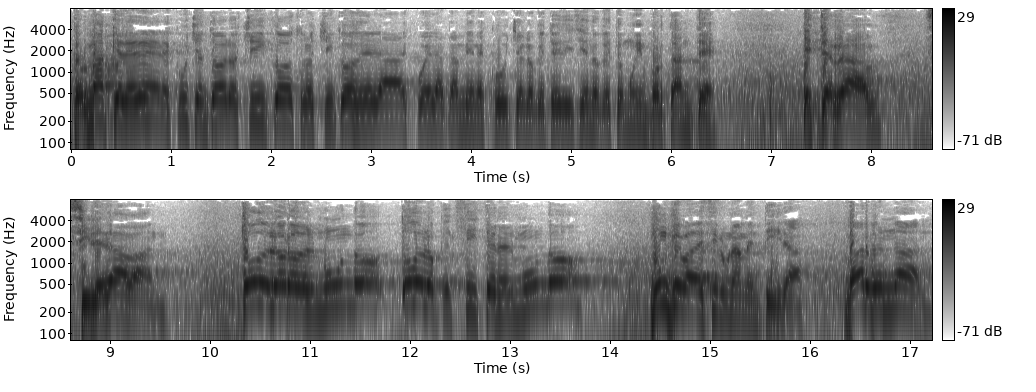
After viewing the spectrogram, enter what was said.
Por más que le den, escuchen todos los chicos, los chicos de la escuela también escuchen lo que estoy diciendo, que esto es muy importante. Este Rab, si le daban todo el oro del mundo, todo lo que existe en el mundo, nunca iba a decir una mentira. Barbenan,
